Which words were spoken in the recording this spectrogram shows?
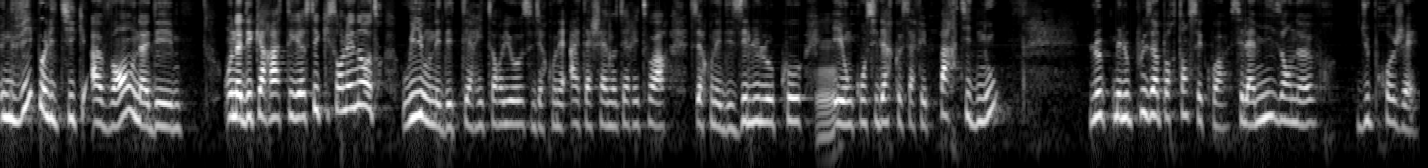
une vie politique avant, on a des on a des caractéristiques qui sont les nôtres. Oui, on est des territoriaux, c'est-à-dire qu'on est attaché à nos territoires, c'est-à-dire qu'on est des élus locaux mmh. et on considère que ça fait partie de nous. mais le plus important, c'est quoi? C'est la mise en œuvre du projet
